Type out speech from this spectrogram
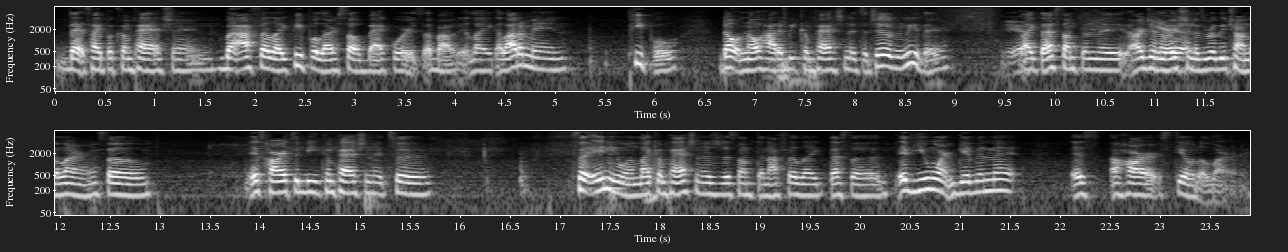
that type of compassion but i feel like people are so backwards about it like a lot of men people don't know how to be compassionate to children either Yeah. like that's something that our generation Yeah. is really trying to learn. So it's hard to be compassionate to to anyone. Like compassion is just something I feel like that's a if you weren't given that, it's a hard skill to learn.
